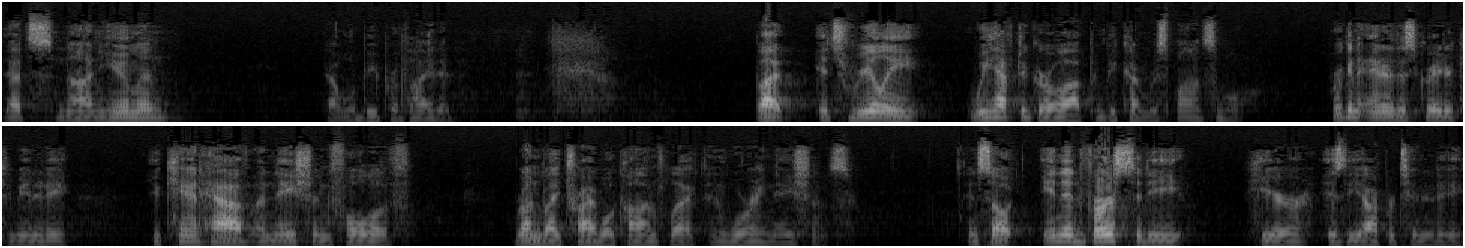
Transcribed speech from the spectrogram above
that's non human, that will be provided. But it's really, we have to grow up and become responsible. We're going to enter this greater community. You can't have a nation full of run by tribal conflict and warring nations. And so, in adversity, here is the opportunity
